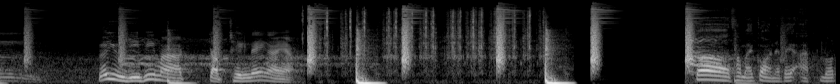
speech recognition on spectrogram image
อืมแล้วอยู่ดีพี่มาจับเชงได้ไงอะ ก็สมัยก่อนเนี่ยไปอัดรถ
